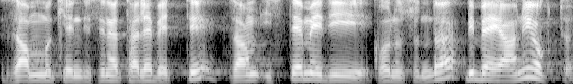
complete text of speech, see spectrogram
zammı kendisine talep etti. Zam istemediği konusunda bir beyanı yoktu.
